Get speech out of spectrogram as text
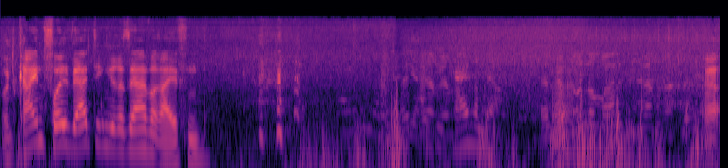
und keinen vollwertigen Reservereifen. Keiner mehr. Ja. Ja,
